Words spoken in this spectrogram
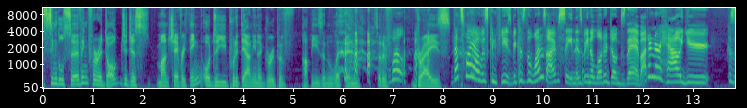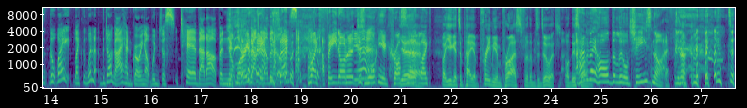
single serving for a dog to just munch everything, or do you put it down in a group of puppies and let them sort of Well, graze? That's why I was confused because the ones I've seen, there's been a lot of dogs there, but I don't know how you. Because the way, like when the dog I had growing up would just tear that up and not worry about the other dogs. Exactly. like feet on it, just Yeah. walking across Yeah, it. Like, but you get to pay a premium price for them to do it on this how one. do they hold the little cheese knife? You know what I mean? to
